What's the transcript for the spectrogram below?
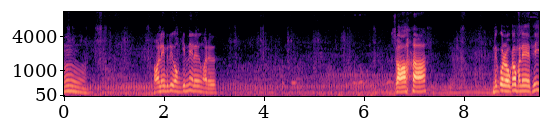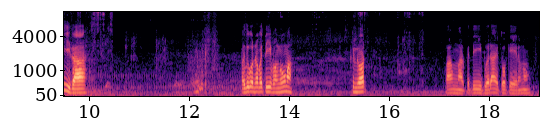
อืมเอาเล่นไปที่ของกินนี่เลยมาเถอะสานึกว่าเราเข้ามาเลที่จ้าไปทุกคนเราไปตีฝั่งนู้นมา ขึ้นรถฟังมาดไปตีเผื่อได้ตัวเก๋น้องๆ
